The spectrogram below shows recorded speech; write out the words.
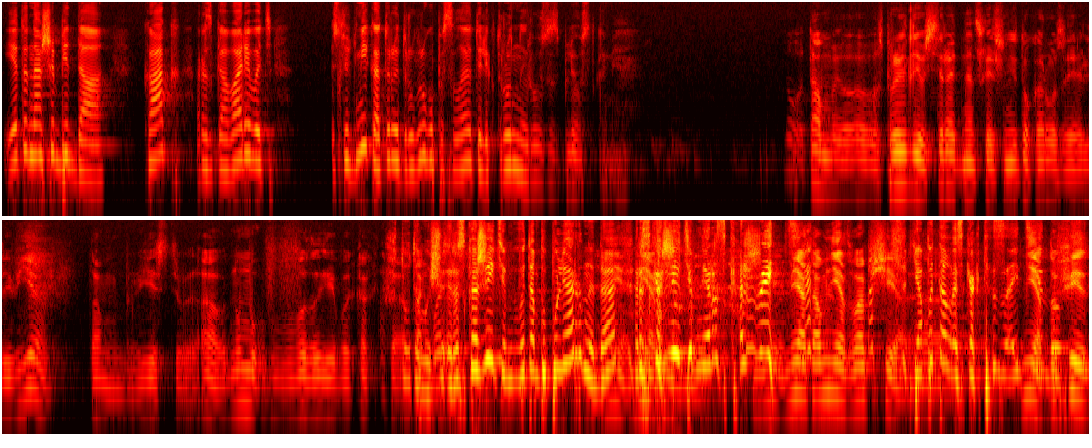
и это наша беда, как разговаривать с людьми, которые друг другу посылают электронные розы с блестками. Ну, там э, справедливости ради, надо сказать, что не только Роза и Оливье, там есть... А, ну, в, как Что там еще? Расскажите, вы там популярны, да? Нет, расскажите нет, мне, расскажите. Меня там нет вообще. Я пыталась как-то зайти. Нет, но... ну, фей...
